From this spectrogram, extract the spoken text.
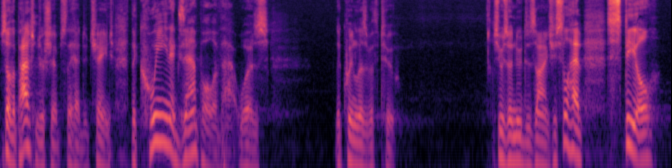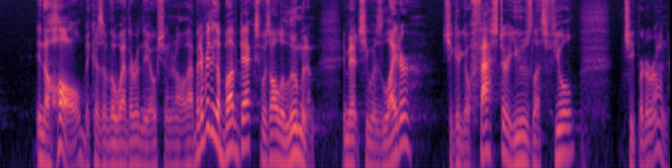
So the passenger ships, they had to change. The Queen example of that was the Queen Elizabeth II. She was a new design. She still had steel in the hull because of the weather and the ocean and all that, but everything above decks was all aluminum. It meant she was lighter, she could go faster, use less fuel, cheaper to run.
